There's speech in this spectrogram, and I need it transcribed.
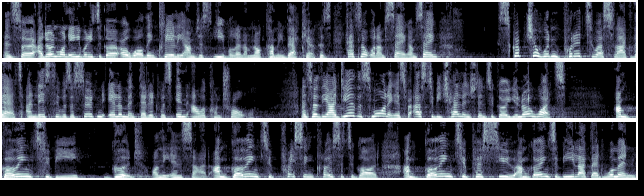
And so I don't want anybody to go, oh, well, then clearly I'm just evil and I'm not coming back here, because that's not what I'm saying. I'm saying Scripture wouldn't put it to us like that unless there was a certain element that it was in our control. And so the idea this morning is for us to be challenged and to go, you know what? I'm going to be good on the inside. I'm going to press in closer to God. I'm going to pursue. I'm going to be like that woman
